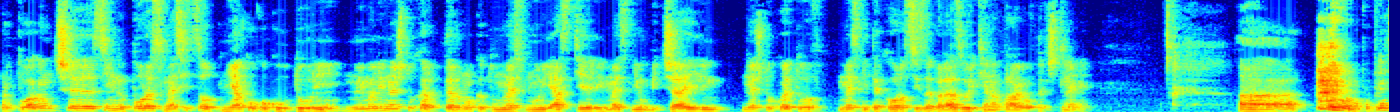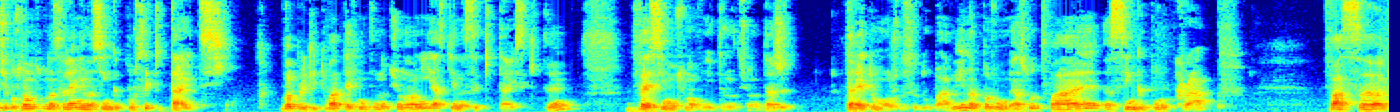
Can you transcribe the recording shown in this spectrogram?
Предполагам, че Сингапур е смесица от няколко култури, но има ли нещо характерно като местно ястие или местни обичаи или нещо, което в местните хора си забелязва и ти е направило впечатление? А, по принцип основното население на Сингапур са китайци. Въпреки това, техните национални ястия не са китайските. Две са им основните национални, даже Трето може да се добави. На първо място това е Сингапур краб. Това са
